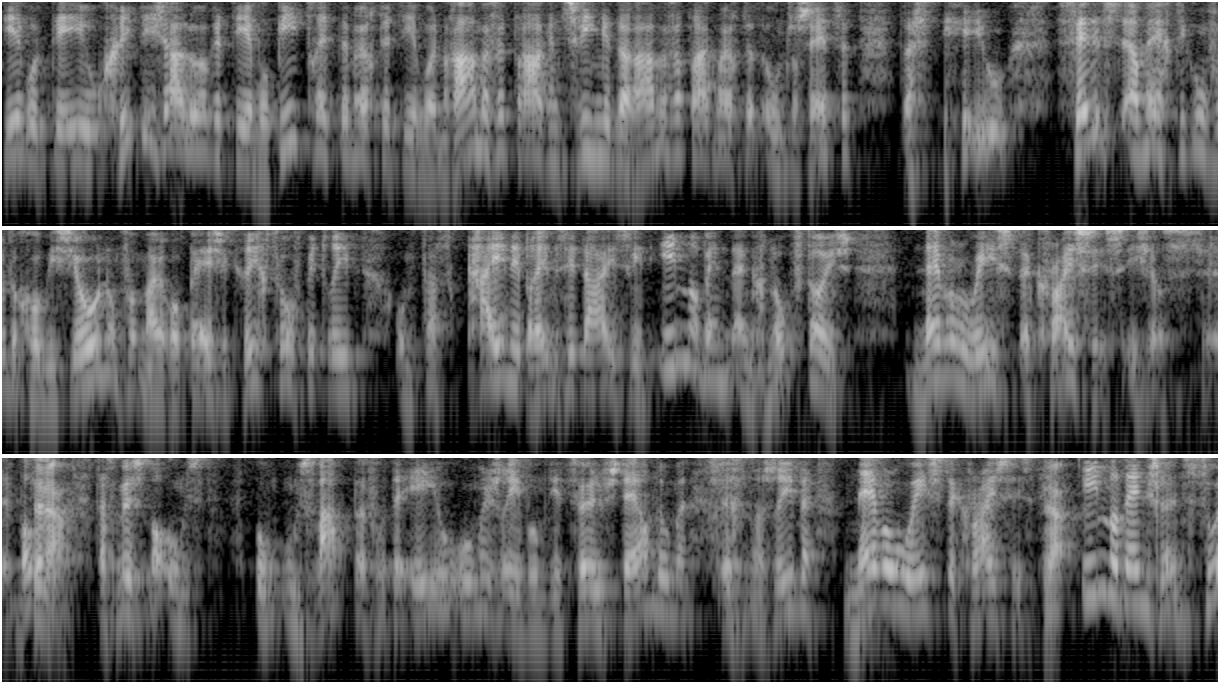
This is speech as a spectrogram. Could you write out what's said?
Die, die die EU kritisch anschauen, die, die beitreten möchten, die, die einen Rahmenvertrag, einen zwingenden Rahmenvertrag möchten, unterschätzen, dass die EU Selbstermächtigung von der Kommission und vom Europäischen Gerichtshof betreibt und dass keine Bremse da ist, weil immer wenn ein Knopf da ist, Never waste a crisis ist das äh, Motto. Genau. Das müssen wir uns um, ums Wappen von der EU umschreiben, um die zwölf Sterne herum, müssen wir schreiben, never waste a crisis. Ja. Immer dann schlagen sie zu,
